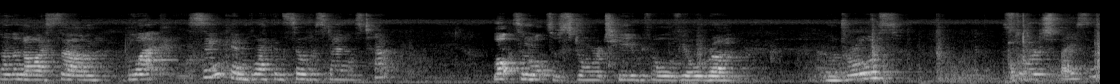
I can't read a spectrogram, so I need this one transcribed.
Another nice um, black sink and black and silver stainless tap. Lots and lots of storage here with all of your, uh, your drawers, storage spaces.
